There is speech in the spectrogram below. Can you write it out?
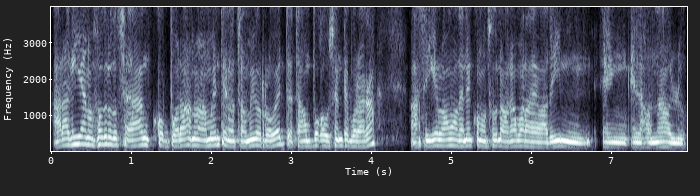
Ahora aquí ya nosotros se han incorporado nuevamente nuestro amigo Roberto, está un poco ausente por acá, así que lo vamos a tener con nosotros acá para debatir en, en la jornada Blue.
